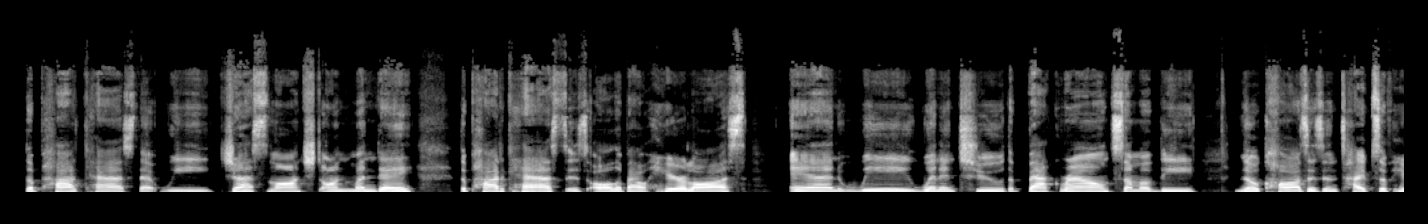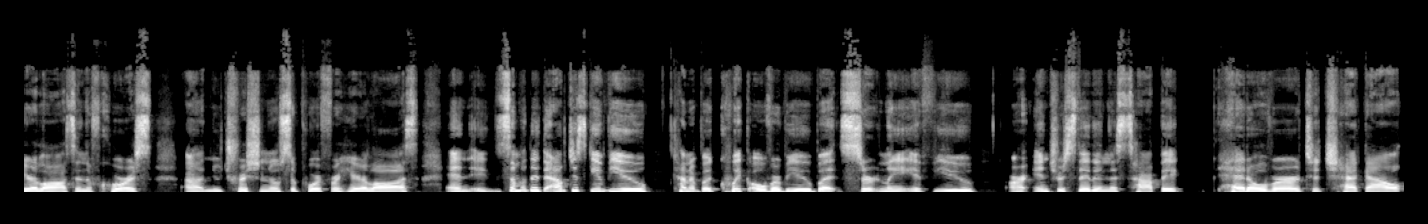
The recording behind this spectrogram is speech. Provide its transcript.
the podcast that we just launched on Monday. The podcast is all about hair loss and we went into the background, some of the you know causes and types of hair loss, and of course, uh, nutritional support for hair loss. And it, some of the I'll just give you kind of a quick overview, but certainly if you are interested in this topic, head over to check out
